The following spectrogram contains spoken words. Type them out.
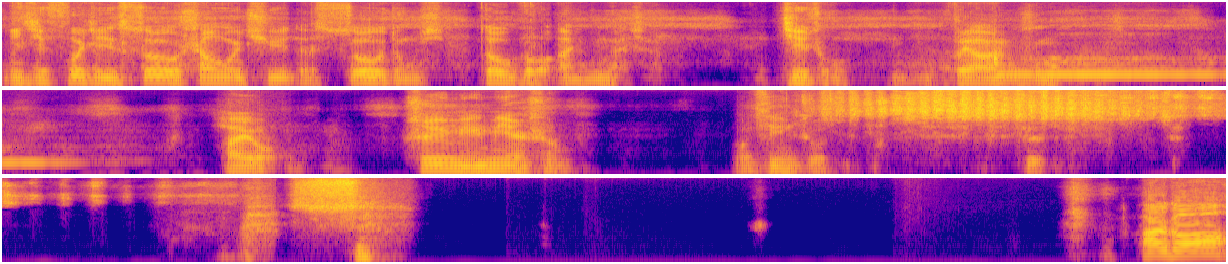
以及附近所有商会区域的所有东西都给我按住买下，记住，不要有任何还有，至于明面上，我自己处理。这是二狗，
